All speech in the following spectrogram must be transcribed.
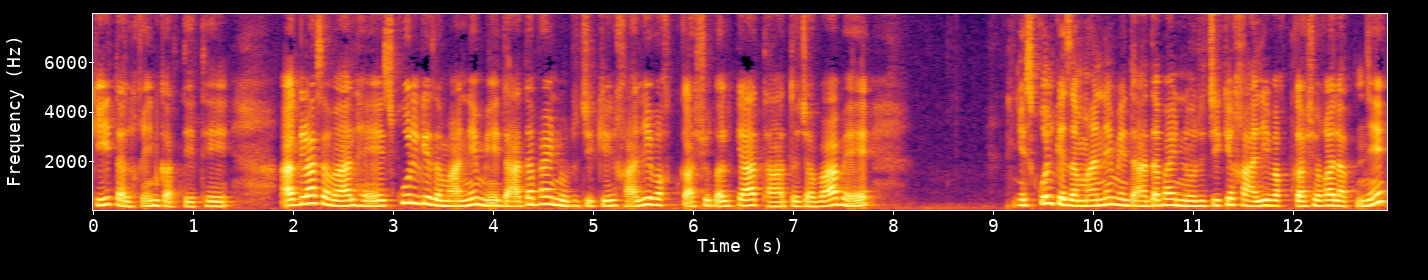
की तलकिन करते थे। अगला सवाल है, स्कूल के ज़माने में दादा भाई नूरजी के खाली वक्त का शुगल क्या था? तो जवाब है, स्कूल के ज़माने में दादा भाई नूरजी के खाली वक्त का शुगल अपने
